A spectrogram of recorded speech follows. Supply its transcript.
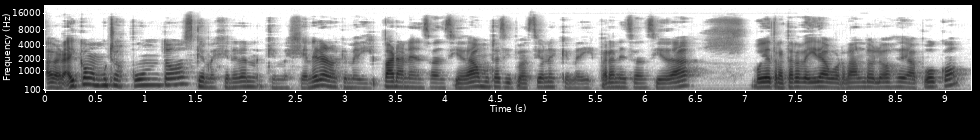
A ver, hay como muchos puntos que me generan, que me generan o que me disparan esa ansiedad, muchas situaciones que me disparan esa ansiedad. Voy a tratar de ir abordándolos de a poco.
